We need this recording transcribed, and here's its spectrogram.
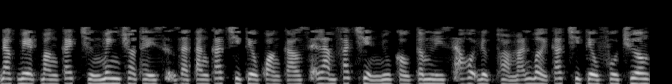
đặc biệt bằng cách chứng minh cho thấy sự gia tăng các chi tiêu quảng cáo sẽ làm phát triển nhu cầu tâm lý xã hội được thỏa mãn bởi các chi tiêu phô trương,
